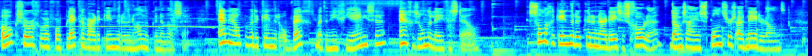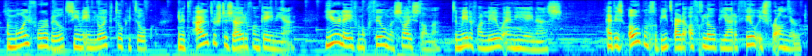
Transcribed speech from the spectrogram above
Ook zorgen we voor plekken waar de kinderen hun handen kunnen wassen. En helpen we de kinderen op weg met een hygiënische en gezonde levensstijl. Sommige kinderen kunnen naar deze scholen dankzij hun sponsors uit Nederland. Een mooi voorbeeld zien we in Loitokitok, in het uiterste zuiden van Kenia. Hier leven nog veel Maasai-stammen, te midden van leeuwen en hyena's. Het is ook een gebied waar de afgelopen jaren veel is veranderd,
